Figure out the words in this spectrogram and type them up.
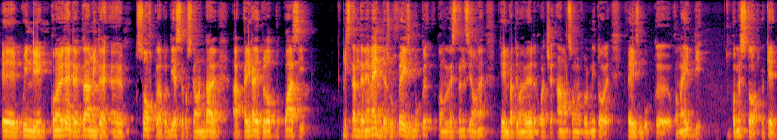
e quindi come vedete tramite eh, software AutoDS possiamo andare a caricare il prodotto quasi istantaneamente su Facebook con l'estensione, che infatti come vedete qua c'è Amazon come fornitore, Facebook eh, come ID, come store, ok?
